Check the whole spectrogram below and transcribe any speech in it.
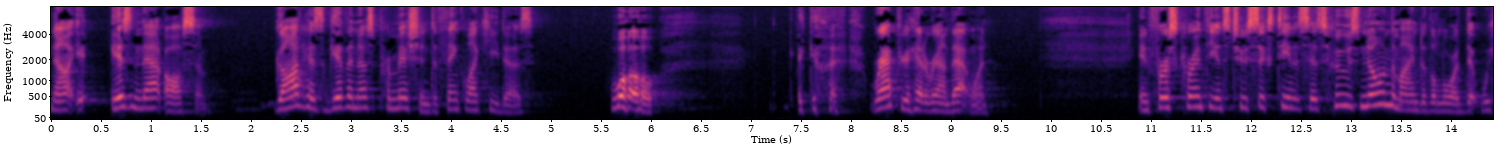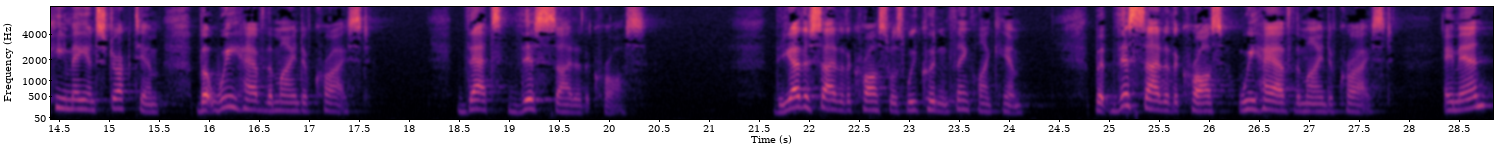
Now, isn't that awesome? God has given us permission to think like He does. Whoa! Wrap your head around that one. In 1 Corinthians 2:16 it says, "Who's known the mind of the Lord that he may instruct him, but we have the mind of Christ." That's this side of the cross. The other side of the cross was we couldn't think like him. But this side of the cross, we have the mind of Christ. Amen?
